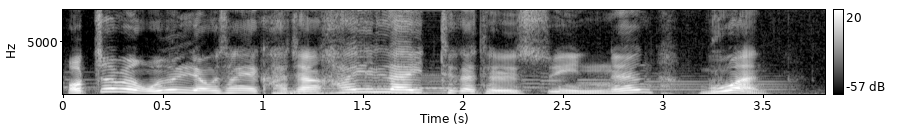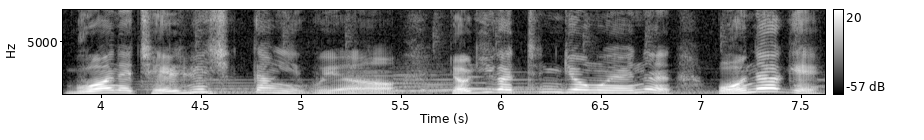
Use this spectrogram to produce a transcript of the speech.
어쩌면 오늘 영상의 가장 하이라이트가 될 수 있는 무한 무안의 제일 회식당이고요. 여기 같은 경우에는 워낙에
